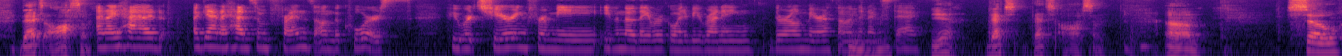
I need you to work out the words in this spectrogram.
that's awesome. and I had again I had some friends on the course who were cheering for me even though they were going to be running their own marathon the Mm-hmm. next day. Yeah, that's that's awesome. Um, so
